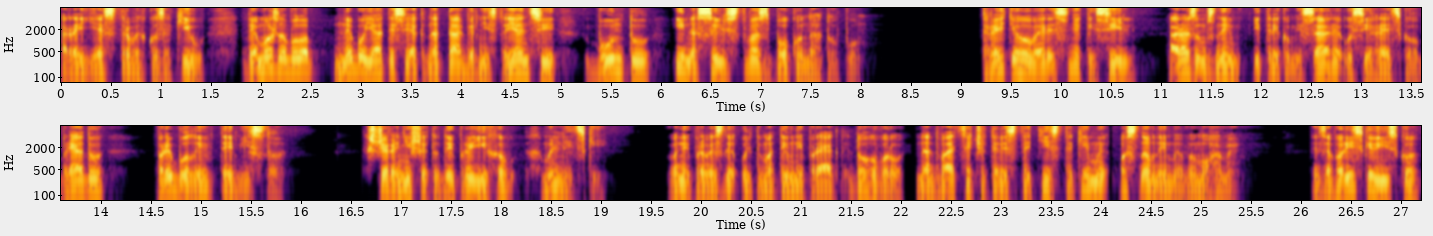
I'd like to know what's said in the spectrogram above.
реєстрових козаків, де можна було б не боятися, як на табірній стоянці, бунту і насильства з боку натовпу. 3 вересня Кисіль, а разом з ним і три комісари усі грецького обряду прибули в те місто. Ще раніше туди приїхав Хмельницький. Вони привезли ультимативний проект договору на 24 статті з такими основними вимогами. Запорізьке військо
